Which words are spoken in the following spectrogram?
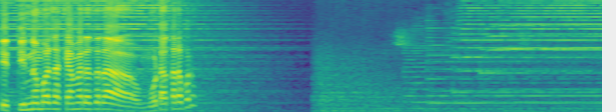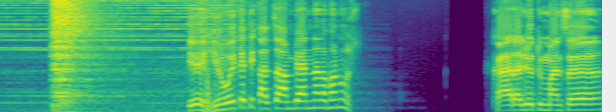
ते तीन नंबरचा कॅमेरा जरा मोठा करा बरं. हे हे होय का ते कालचा आंबे आणणारा माणूस? काय राजू तुम्ही माणसं?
